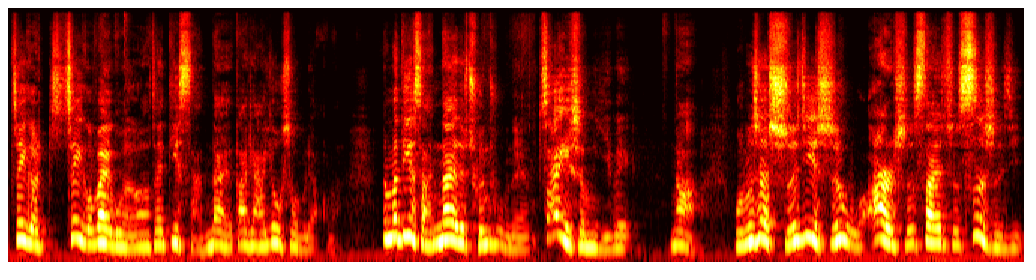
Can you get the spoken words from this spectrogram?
这个这个外观啊，在第三代大家又受不了了。那么第三代的存储呢，再升一倍，那我们是十 G、十五、二十、三十、四十 G。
